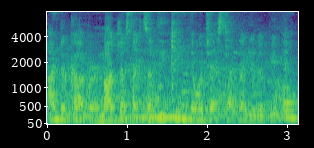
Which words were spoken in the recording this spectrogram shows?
undercover, not just like tzaddikim, they were just like regular people.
